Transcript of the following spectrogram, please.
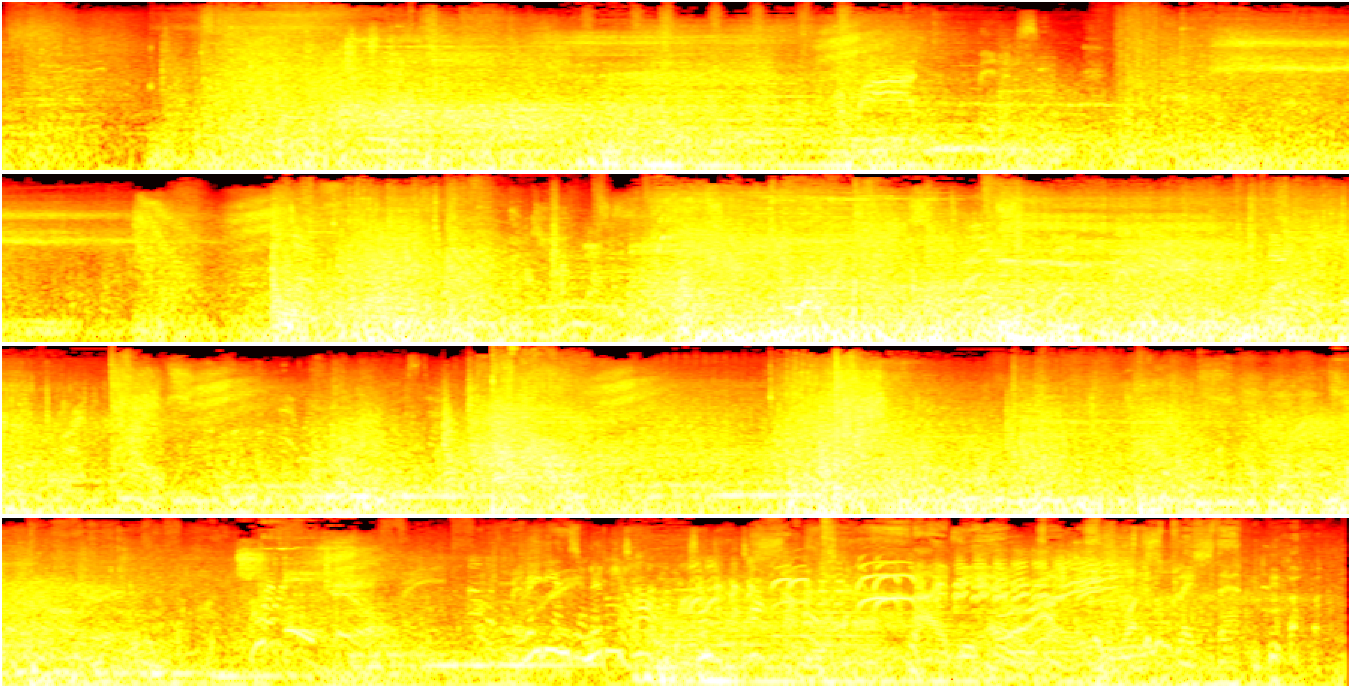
Radiant's middle tower is under attack. I beheld in what is place then.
